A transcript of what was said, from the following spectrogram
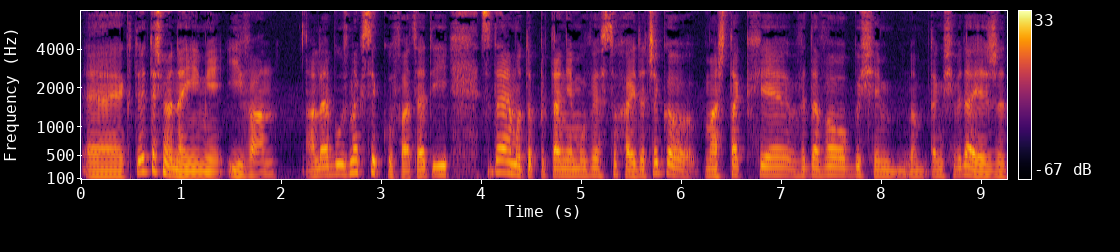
e, który też miał na imię Iwan ale był z Meksyku facet i zadałem mu to pytanie, mówię, słuchaj, dlaczego masz takie, wydawałoby się, no, tak mi się wydaje, że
